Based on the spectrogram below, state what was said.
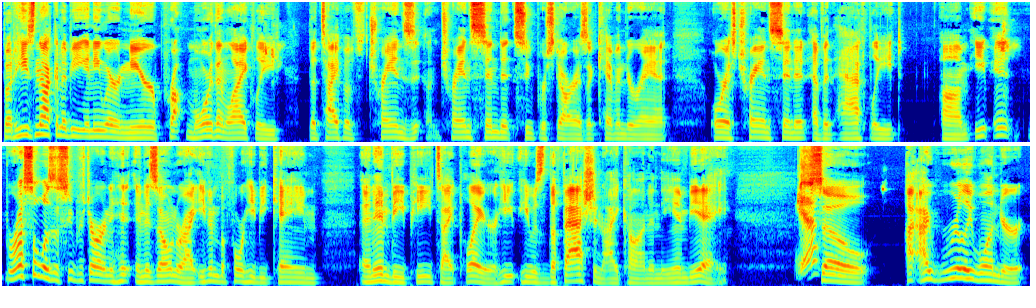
but he's not going to be anywhere near pro- more than likely the type of trans transcendent superstar as a Kevin Durant or as transcendent of an athlete. Um, Russell was a superstar in his, in his own right, even before he became an MVP type player. He he was the fashion icon in the NBA. Yeah. So I, I really wonder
